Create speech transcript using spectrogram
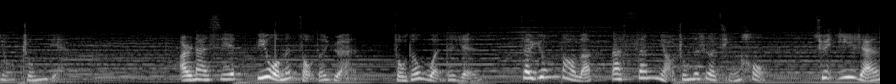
有终点，而那些比我们走得远、走得稳的人，在拥抱了那三秒钟的热情后，却依然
